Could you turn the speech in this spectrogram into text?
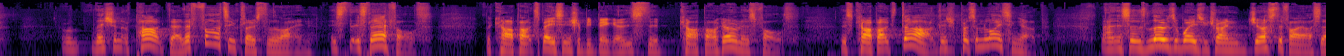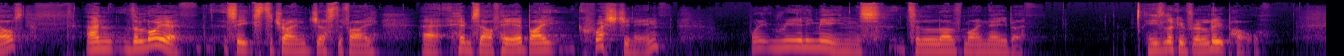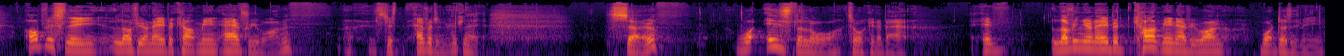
Well, they shouldn't have parked there, they're far too close to the line. It's, it's their fault. The car park spacing should be bigger, it's the car park owner's fault. This car park's dark, they should put some lighting up. And so there's loads of ways we try and justify ourselves. And the lawyer seeks to try and justify uh, himself here by questioning what it really means to love my neighbor. He's looking for a loophole. Obviously, love your neighbor can't mean everyone. It's just evident, isn't it? So, what is the law talking about? If loving your neighbor can't mean everyone, what does it mean?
